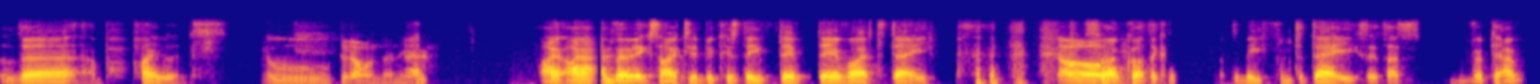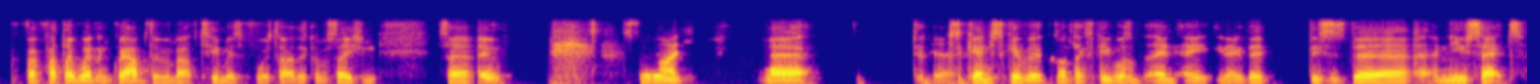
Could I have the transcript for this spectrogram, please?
the pirates? Oh, go on then. Yeah. Um, I, I'm very excited because they they they arrived today. Oh, So I've got the to me from today. So that's in fact I went and grabbed them about two minutes before we started the conversation. So, so I- uh, Yeah. again, just give a context, to people. And, and, you know, the, this is the a new set.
